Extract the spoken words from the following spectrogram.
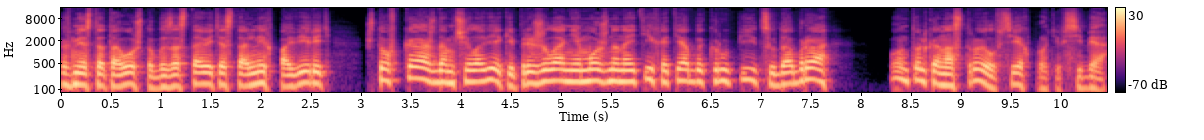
вместо того, чтобы заставить остальных поверить, что в каждом человеке при желании можно найти хотя бы крупицу добра, он только настроил всех против себя.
